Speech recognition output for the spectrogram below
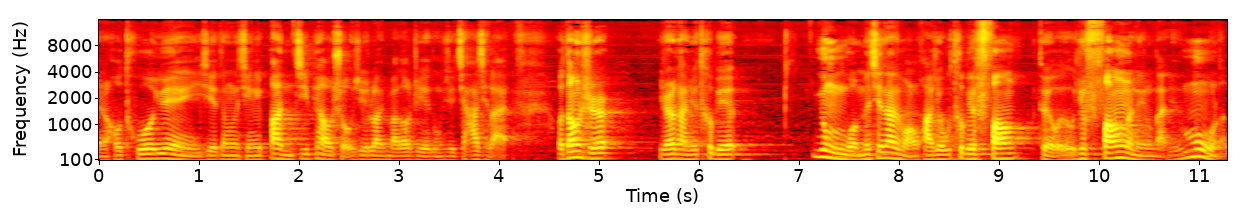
然后托运一些等等行李，办机票手续，乱七八糟这些东西加起来，我当时有点感觉特别，用我们现在的网络话就特别方，对我我就方了那种感觉，木了，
